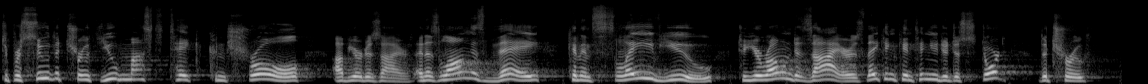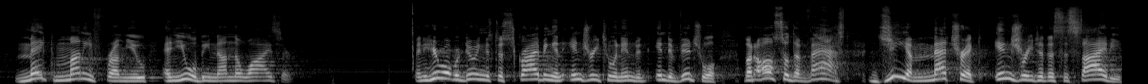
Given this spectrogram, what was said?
To pursue the truth, you must take control of your desires. And as long as they can enslave you to your own desires, they can continue to distort the truth, make money from you, and you will be none the wiser. And here, what we're doing is describing an injury to an individual, but also the vast geometric injury to the society.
